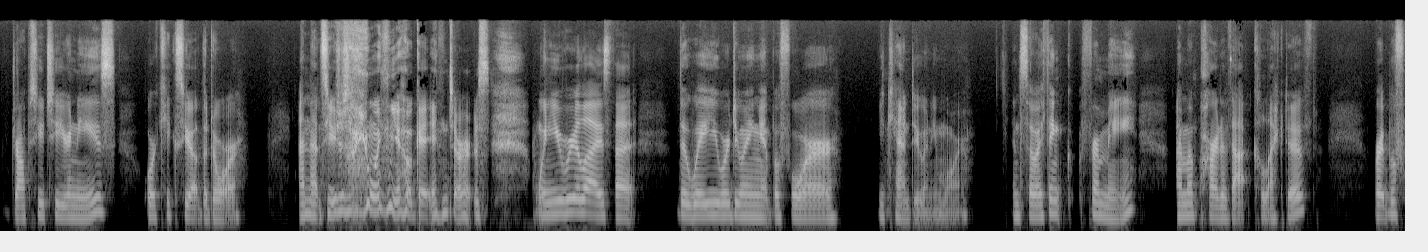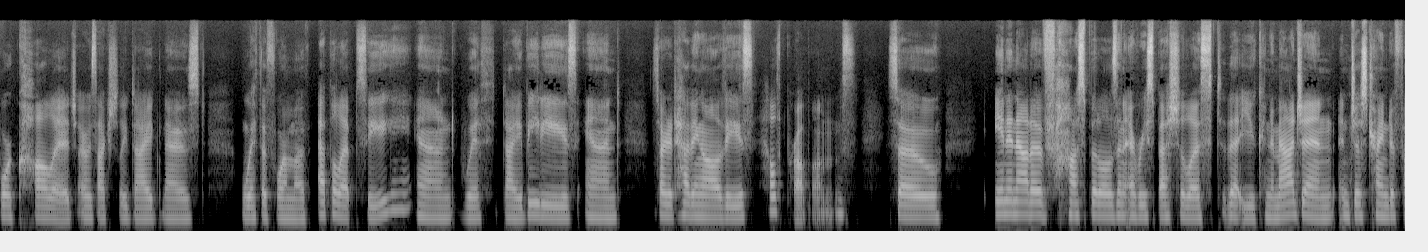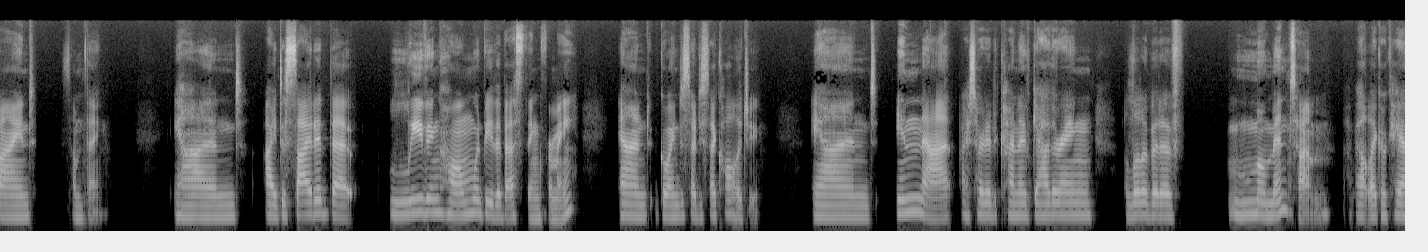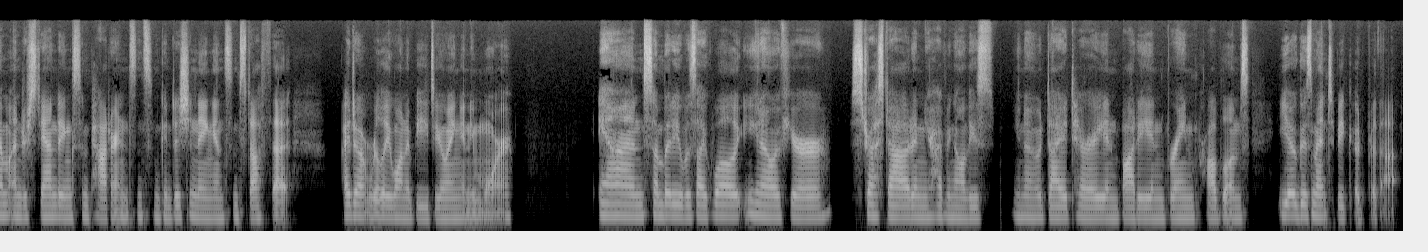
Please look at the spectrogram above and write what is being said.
drops you to your knees or kicks you out the door. And that's usually when yoga enters, when you realize that the way you were doing it before, you can't do anymore. And so I think for me, I'm a part of that collective. Right before college, I was actually diagnosed with a form of epilepsy and with diabetes and started having all of these health problems. So, in and out of hospitals and every specialist that you can imagine, and just trying to find something. And I decided that leaving home would be the best thing for me and going to study psychology. And in that, I started kind of gathering a little bit of momentum about like, okay, I'm understanding some patterns and some conditioning and some stuff that I don't really want to be doing anymore. And somebody was like, well, you know, if you're stressed out and you're having all these, you know, dietary and body and brain problems, yoga's meant to be good for that.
